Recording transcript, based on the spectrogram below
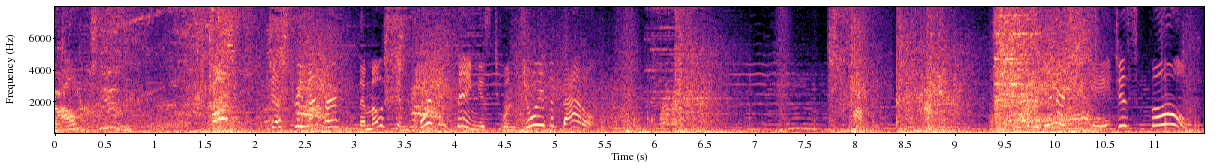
Round two. Just remember, the most important thing is to enjoy the battle. Synergy gauge is full.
